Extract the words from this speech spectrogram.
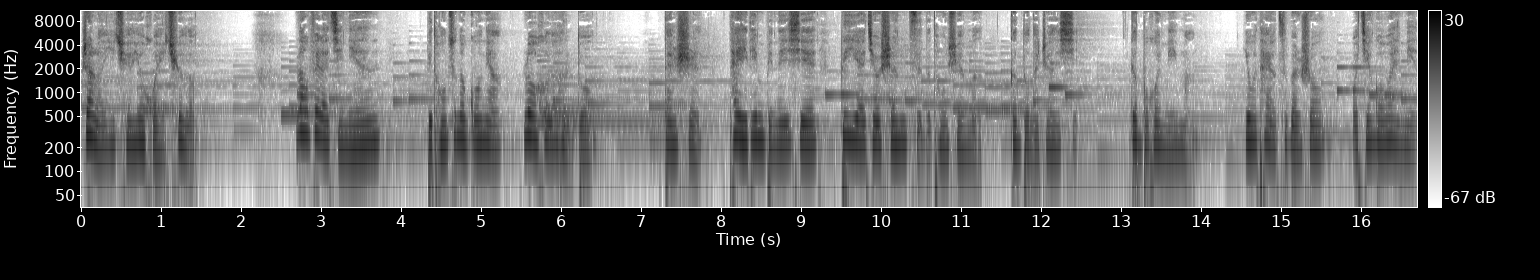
绕了一圈又回去了？浪费了几年，比同村的姑娘落后了很多。但是他一定比那些毕业就生子的同学们更懂得珍惜，更不会迷茫，因为他有资本说：“我见过外面，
